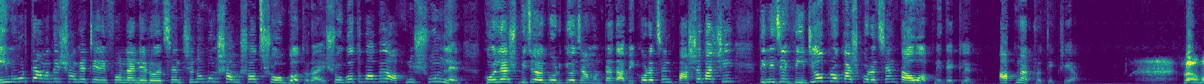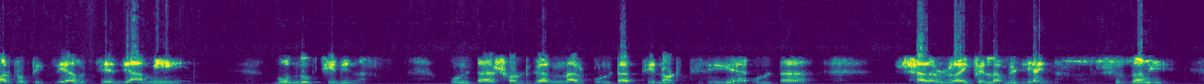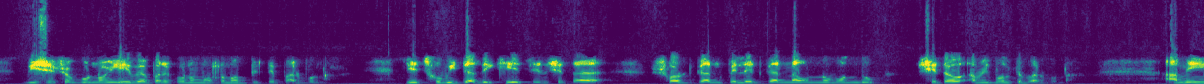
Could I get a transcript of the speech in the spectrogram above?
এই মুহূর্তে আমাদের সঙ্গে টেলিফোন লাইনে রয়েছেন তৃণমূল সাংসদ সৌগত রায়। সৌগত বাবু, আপনি শুনলেন কৈলাস বিজয়বর্গীয় যেমনটা দাবি করেছেন, পাশাপাশি তিনি যে ভিডিও প্রকাশ করেছেন তাও আপনি দেখলেন। আপনার প্রতিক্রিয়া? না, আমার প্রতিক্রিয়া হচ্ছে যে আমি বন্দুক চিনি না। কোনটা শটগান আর কোনটা থ্রি নট থ্রি কোনটা সাধারণ রাইফেল আমি যাই না। শুধু আমি বিশেষজ্ঞ নই এই ব্যাপারে কোনো মতামত দিতে পারব না। যে ছবিটা দেখিয়েছেন সেটা শর্টগান পেলেট গান না অন্য বন্দুক, সেটাও আমি বলতে পারব না। আমি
